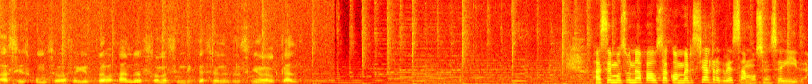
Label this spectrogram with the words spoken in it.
así es como se va a seguir trabajando, esas son las indicaciones del señor alcalde. Hacemos una pausa comercial, regresamos enseguida.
